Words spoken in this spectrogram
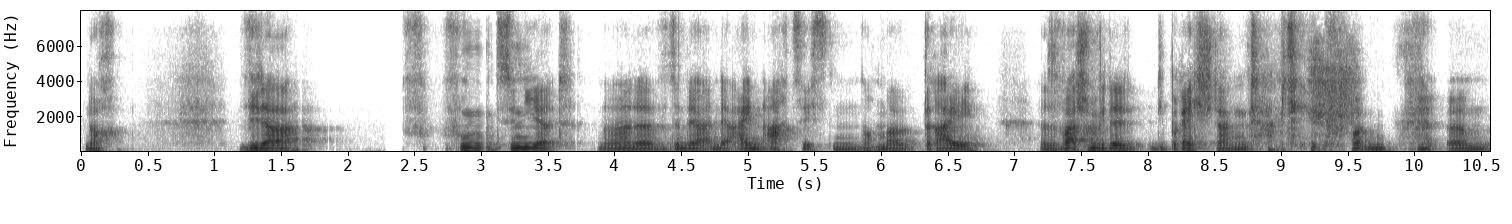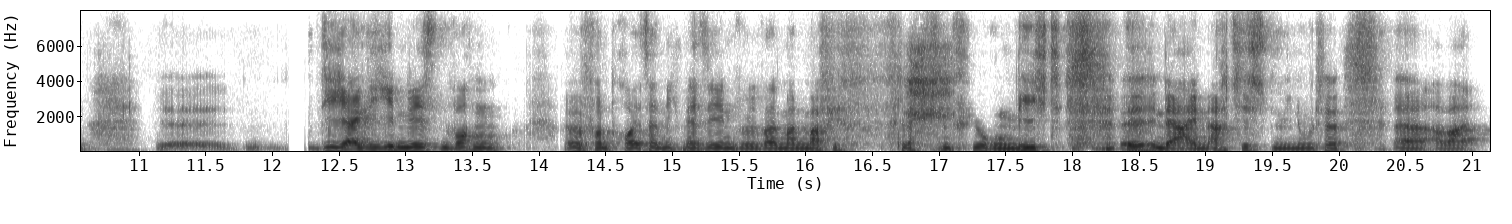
noch wieder funktioniert. Ne? Da sind ja in der 81. nochmal drei. Also war schon wieder die Brechstangentaktik von, ähm, äh, die ich eigentlich in den nächsten Wochen äh, von Preußern nicht mehr sehen will, weil man mal vielleicht in Führung liegt äh, in der 81. Minute. Aber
